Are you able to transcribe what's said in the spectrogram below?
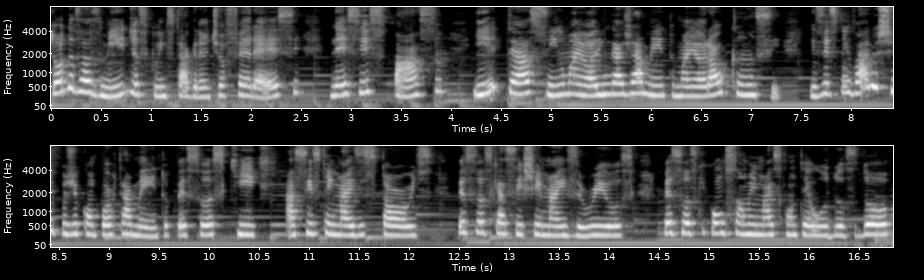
todas as mídias que o Instagram te oferece nesse espaço e ter assim um maior engajamento, um maior alcance. Existem vários tipos de comportamento, pessoas que assistem mais stories, pessoas que assistem mais Reels, pessoas que consomem mais conteúdos do,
